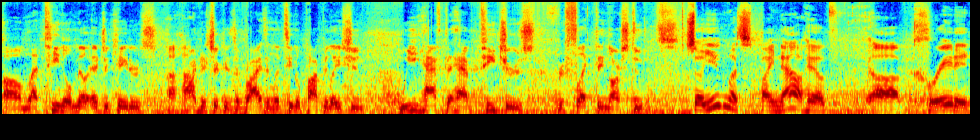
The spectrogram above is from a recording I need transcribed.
um, Latino male educators. Uh-huh. Our district is a rising Latino population. We have to have teachers reflecting our students. So you must by now have uh, created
